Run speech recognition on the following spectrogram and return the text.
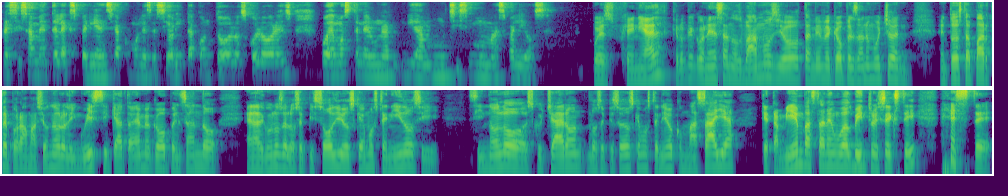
precisamente la experiencia, como les decía ahorita, con todos los colores, podemos tener una vida muchísimo más valiosa. Pues genial, creo que con esa nos vamos. Yo también me quedo pensando mucho en, en, toda esta parte de programación neurolingüística, también me quedo pensando en algunos de los episodios que hemos tenido. Si, si no lo escucharon, los episodios que hemos tenido con Masaya, que también va a estar en Wellbeing 360, este,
